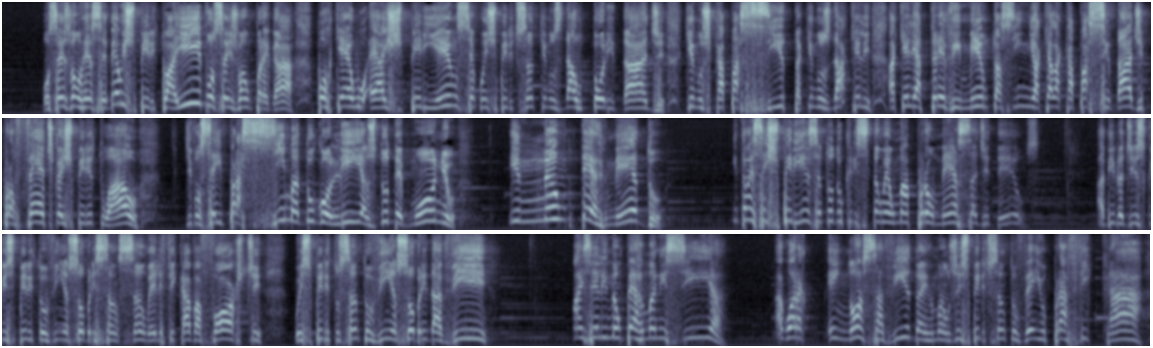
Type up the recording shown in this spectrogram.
Vocês vão receber o Espírito, aí vocês vão pregar, porque é, o, é, a experiência com o Espírito Santo que nos dá autoridade, que nos capacita, que nos dá aquele, aquele atrevimento, assim, aquela capacidade profética espiritual, de você ir para cima do Golias, do demônio, e não ter medo. Então, essa experiência todo cristão é uma promessa de Deus. A Bíblia diz que o Espírito vinha sobre Sansão, ele ficava forte, o Espírito Santo vinha sobre Davi, mas ele não permanecia. Agora, em nossa vida, irmãos, o Espírito Santo veio para ficar.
